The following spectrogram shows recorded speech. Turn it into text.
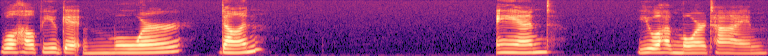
will help you get more done and you will have more time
